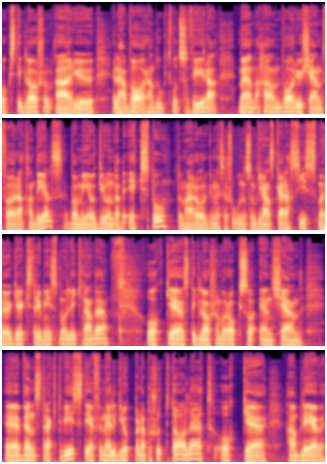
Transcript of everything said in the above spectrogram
Och Stig Larsson är ju, eller han var, han dog 2004, men han var ju känd för att han dels var med och grundade Expo, den här organisationen som granskar rasism och högerextremism och liknande. Och eh, Stig Larsson var också en känd eh, vänsteraktivist i FNL-grupperna på 70-talet och eh, han blev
